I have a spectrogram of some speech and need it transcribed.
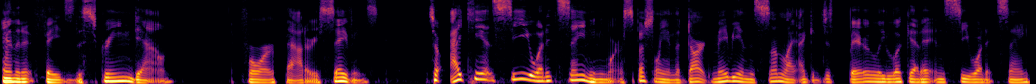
And then it fades the screen down for battery savings. So I can't see what it's saying anymore, especially in the dark. Maybe in the sunlight, I could just barely look at it and see what it's saying.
